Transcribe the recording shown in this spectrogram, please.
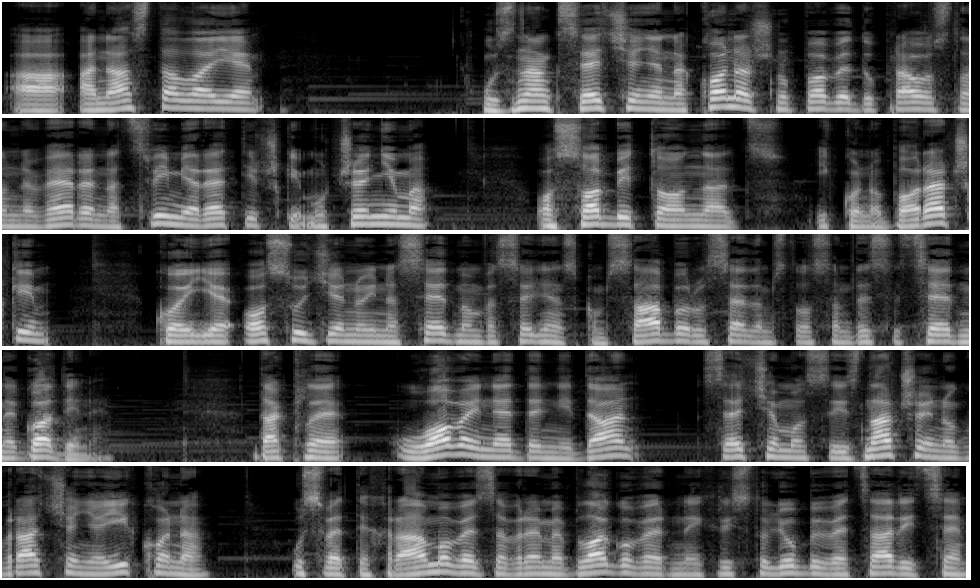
a, a nastala je u znak sećanja na konačnu pobedu pravoslavne vere nad svim jeretičkim učenjima, osobito nad ikonoboračkim, koje je osuđeno i na 7. Vaseljanskom saboru 787. godine. Dakle, u ovaj nedeljni dan sećamo se i značajnog vraćanja ikona u svete hramove za vreme blagoverne i hristoljubive carice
